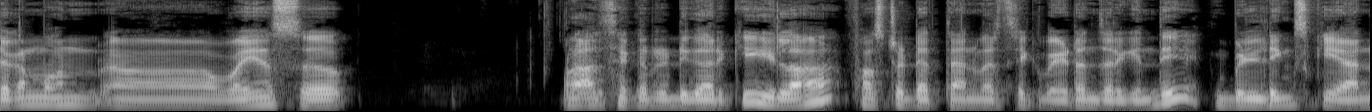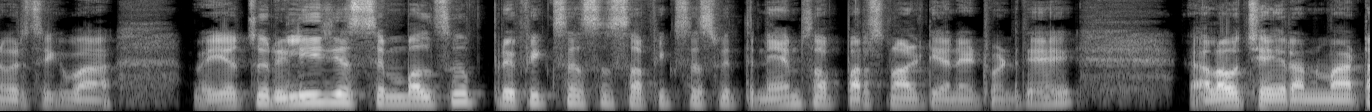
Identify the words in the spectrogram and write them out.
జగన్మోహన్ వైఎస్ రాజశేఖర రెడ్డి గారికి ఇలా ఫస్ట్ డెత్ యానివర్సరీకి వేయడం జరిగింది. బిల్డింగ్స్కి యానివర్సరీకి వేయొచ్చు. Religious symbols prefixes suffixes with names of personality అనేటువంటిది అలౌ చేయరనమాట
